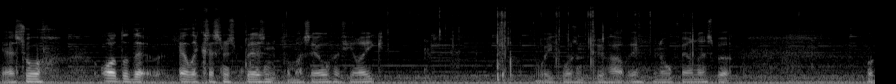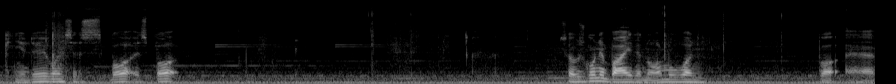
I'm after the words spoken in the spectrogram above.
Yeah, so ordered it early Christmas present for myself, if you like. My wife wasn't too happy, in all fairness, but what can you do? Once it's bought, it's bought. So I was going to buy the normal one, but uh,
